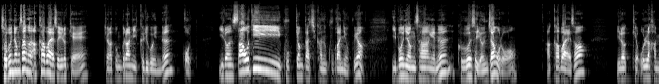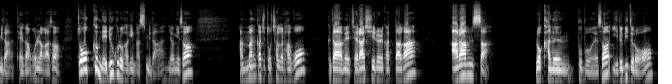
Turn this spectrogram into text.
저번 영상은 아카바에서 이렇게 제가 동그라미 그리고 있는 곳, 이런 사우디 국경까지 가는 구간이었고요. 이번 영상에는 그것의 연장으로 아카바에서 이렇게 올라갑니다. 대강 올라가서 조금 내륙으로 가긴 갔습니다. 여기서 암만까지 도착을 하고 그 다음에 제라시를 갔다가 아람사로 가는 부분에서 이르비드로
